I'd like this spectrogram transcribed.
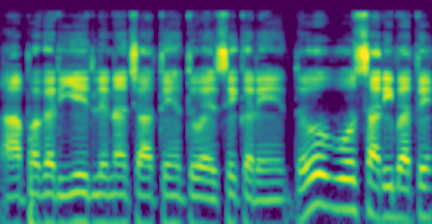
आप अगर ये लेना चाहते हैं तो ऐसे करें। तो वो सारी बातें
